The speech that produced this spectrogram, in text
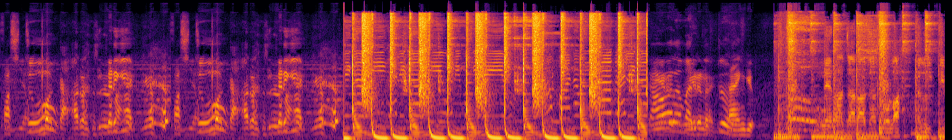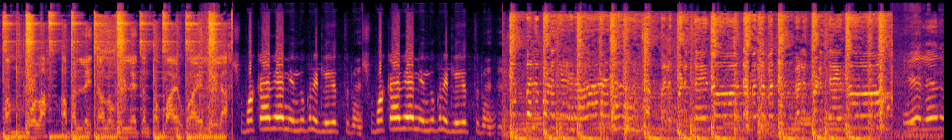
ఫస్ట్ ఇక్కడికి ఫస్ట్ ఇక్కడికి శుభకార్యాన్ని ఎందుకు ఇట్లా చెప్తున్నావు శుభకార్యాన్ని ఎందుకు ఇట్లా చెప్తున్నావు ఏ లేదు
